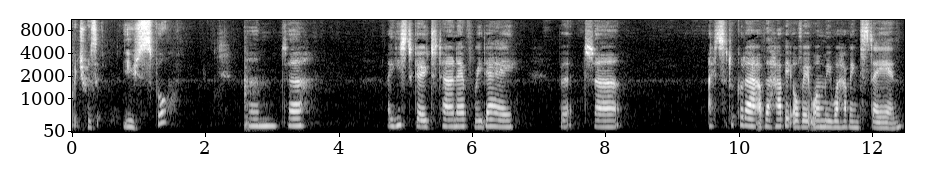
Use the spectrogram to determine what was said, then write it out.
which was useful. And uh, I used to go to town every day, but uh, I sort of got out of the habit of it when we were having to stay in.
